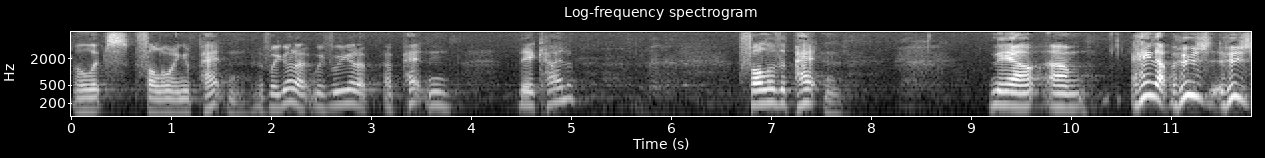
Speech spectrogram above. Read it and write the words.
Well, it's following a pattern. Have we got a, have we got a, a pattern there, Caleb? Follow the pattern. Now, um, hand up. Who's, who's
